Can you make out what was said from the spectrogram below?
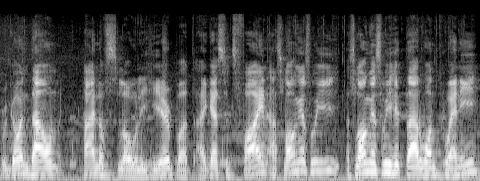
We're going down kind of slowly here, but I guess it's fine. As long as we as long as we hit that 120,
